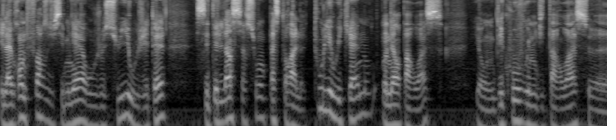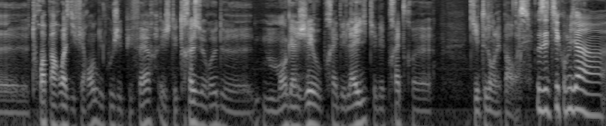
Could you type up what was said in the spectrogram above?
Et la grande force du séminaire où je suis, où j'étais, c'était l'insertion pastorale. Tous les week-ends, on est en paroisse et on découvre une vie de paroisse, euh, trois paroisses différentes, du coup j'ai pu faire, et j'étais très heureux de m'engager auprès des laïcs et des prêtres euh, qui étaient dans les paroisses. Vous étiez combien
